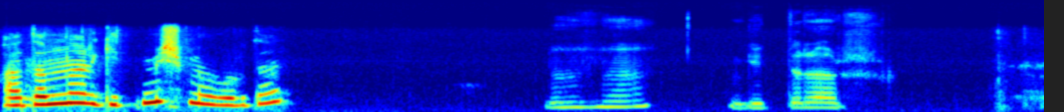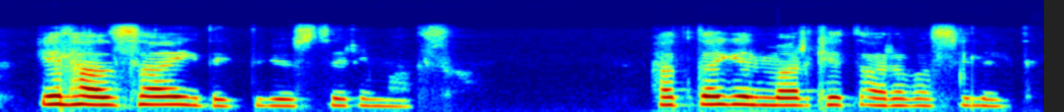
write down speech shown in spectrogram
Adamlar gitmiş mi buradan? Hı hı. Gittiler. Gel halı sahaya gidelim bir göstereyim halı. Hatta gel market arabasıyla gidelim.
